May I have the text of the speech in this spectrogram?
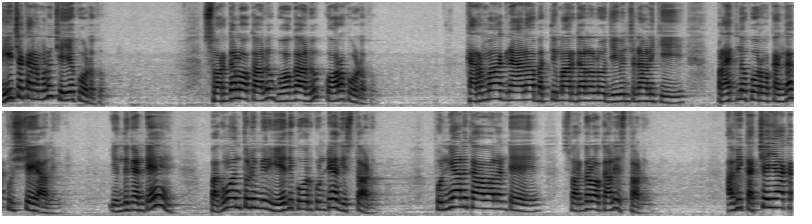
నీచకర్మలు చేయకూడదు. స్వర్గలోకాలు భోగాలు కోరకూడదు. కర్మ జ్ఞాన భక్తి మార్గాలలో జీవించడానికి ప్రయత్నపూర్వకంగా కృషి చేయాలి. ఎందుకంటే భగవంతుడు మీరు ఏది కోరుకుంటే అది ఇస్తాడు. పుణ్యాలు కావాలంటే స్వర్గలోకాలు ఇస్తాడు. అవి ఖర్చయ్యాక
